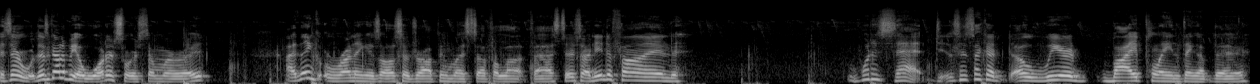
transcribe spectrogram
Is there, there's gotta be a water source somewhere, right? I think running is also dropping my stuff a lot faster, so I need to find... What is that? There's like a, a weird biplane thing up there.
